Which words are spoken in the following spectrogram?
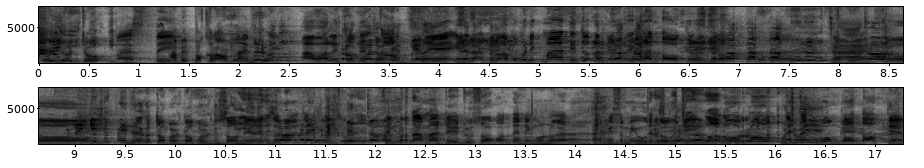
Oh iya cuk. Mesti. Sampai poker online cuk. Awalnya joget-joget sih, ini tak dulu aku menikmati cuk, ada iklan togel cuk. Cacuk. Kena clickbait ya. Iku double-double dusone Iya, cuk. Cuk. Sing pertama dia duso kontennya ngono kan, semi-semi utuh. Terus bujui wong. Loro Bujui. wong gawe togel.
